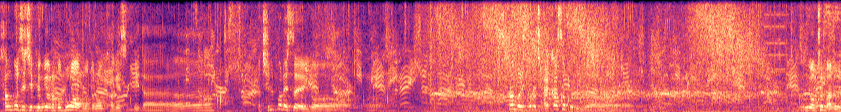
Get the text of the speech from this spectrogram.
한 곳에 제 병력을 한번 모아보도록 하겠습니다 아, 질 뻔했어요 이거 어. Destination. 3을 상대 잘 깠었거든요 여기 엄청 많은.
